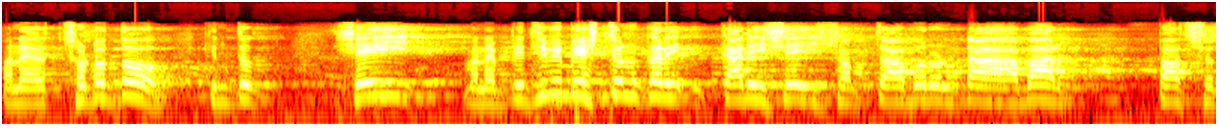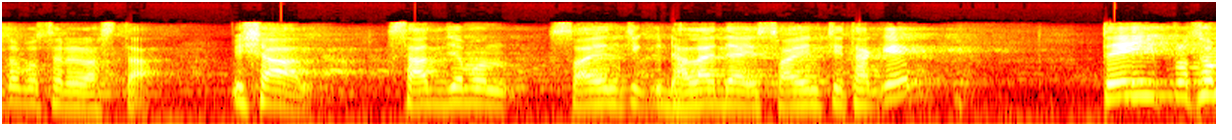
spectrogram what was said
মানে ছোট তো, কিন্তু সেই মানে পৃথিবী বেষ্টনকারী সেই শক্ত আবরণটা আবার পাঁচ শত বছরের রাস্তা। বিশাল। সাত যেমন ছয় ইঞ্চি ঢালাই দেয়, ছয় ইঞ্চি থাকে। তো এই প্রথম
